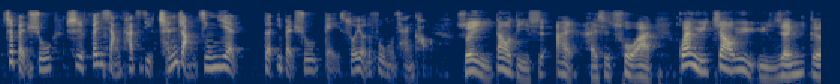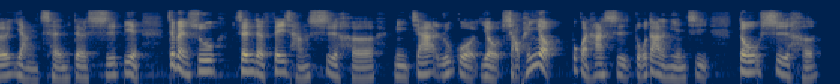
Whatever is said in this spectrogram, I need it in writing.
这本书是分享他自己成长经验的一本书，给所有的父母参考。所以，到底是爱还是错爱？关于教育与人格养成的思辨，这本书真的非常适合你家。如果有小朋友，不管他是多大的年纪，都适合。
